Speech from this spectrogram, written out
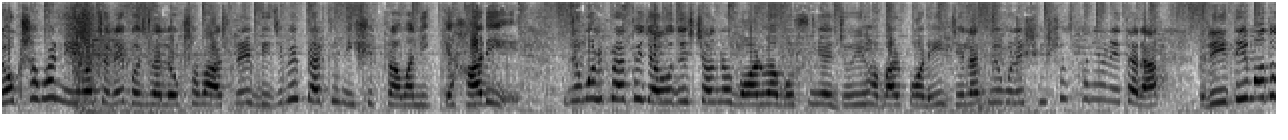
লোকসভা নির্বাচনে কোচবিহার লোকসভা আসনের বিজেপি প্রার্থী নিশীত প্রামাণিককে হারিয়ে তৃণমূল প্রার্থী জগদীশ চন্দ্র বর্মা বসুনিয়া জয়ী হবার পরেই জেলা তৃণমূলের শীর্ষস্থানীয় নেতারা রীতিমতো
